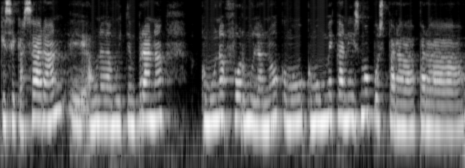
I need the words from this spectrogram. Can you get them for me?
que se casaran a una edad muy temprana como una fórmula, ¿no? como, como un mecanismo pues, para, para,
